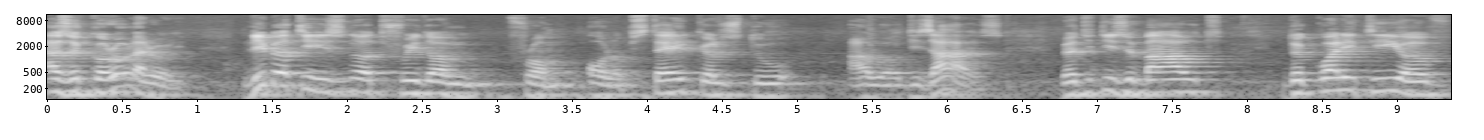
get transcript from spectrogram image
as a corollary, liberty is not freedom from all obstacles to our desires, but it is about the quality of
